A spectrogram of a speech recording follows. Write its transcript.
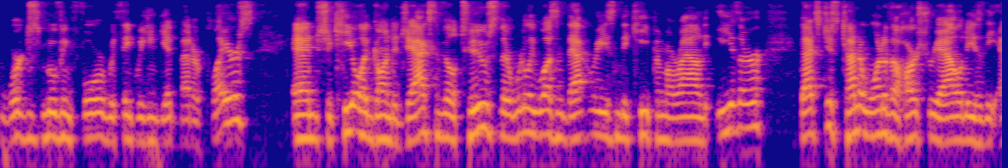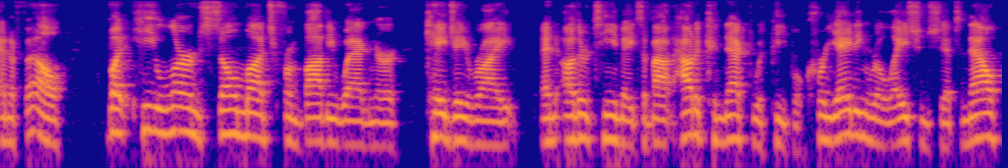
we're just moving forward. We think we can get better players. And Shaquill had gone to Jacksonville too, so there really wasn't that reason to keep him around either. That's just kind of one of the harsh realities of the NFL. But he learned so much from Bobby Wagner, KJ Wright, and other teammates about how to connect with people, creating relationships. Now,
